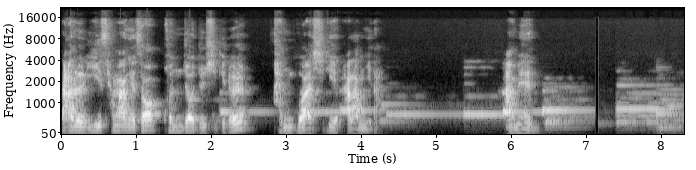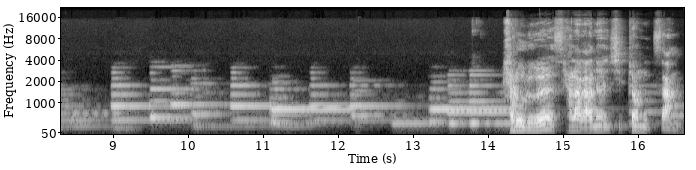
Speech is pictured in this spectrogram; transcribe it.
나를 이 상황에서 건져주시기를 간구하시기 바랍니다. 아멘. 하루를 살아가는 시편 묵상.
